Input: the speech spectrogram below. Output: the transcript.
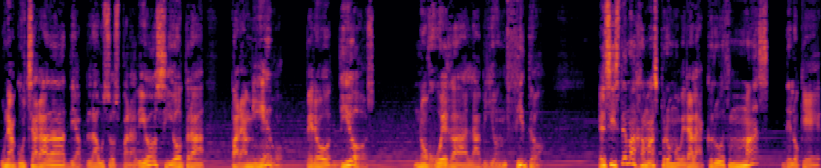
Una cucharada de aplausos para Dios y otra para mi ego. Pero Dios no juega al avioncito. El sistema jamás promoverá la cruz más de lo que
